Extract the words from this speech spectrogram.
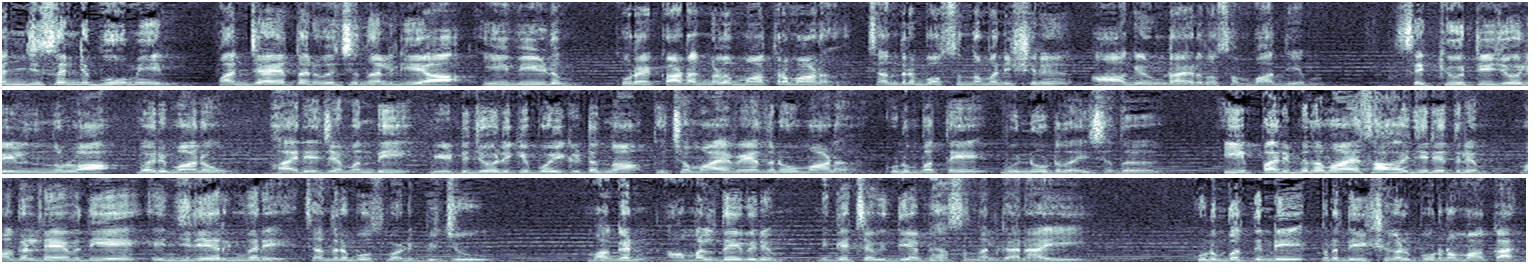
അഞ്ച് സെന്റ് ഭൂമിയിൽ പഞ്ചായത്ത് അനുവദിച്ച് നൽകിയ ഈ വീടും കുറെ കടങ്ങളും മാത്രമാണ് ചന്ദ്രബോസ് എന്ന മനുഷ്യന് ആകെ ഉണ്ടായിരുന്ന സമ്പാദ്യം. സെക്യൂരിറ്റി ജോലിയിൽ നിന്നുള്ള വരുമാനവും ഭാര്യ ജമന്തി വീട്ടുജോലിക്ക് പോയി കിട്ടുന്ന തുച്ഛമായ വേതനവുമാണ് കുടുംബത്തെ മുന്നോട്ട് നയിച്ചത്. ഈ പരിമിതമായ സാഹചര്യത്തിലും മകൾ രേവതിയെ എഞ്ചിനീയറിംഗ് വരെ ചന്ദ്രബോസ് പഠിപ്പിച്ചു. മകൻ അമൽദേവിനും മികച്ച വിദ്യാഭ്യാസം നൽകാനായി. കുടുംബത്തിന്റെ പ്രതീക്ഷകൾ പൂർണമാക്കാൻ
